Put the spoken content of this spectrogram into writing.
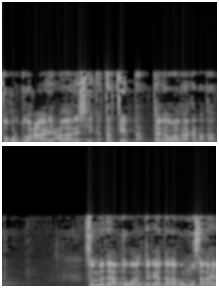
faqultu waxaan idhi calaa rislika tartiibta taagnaw halkaa ka dhaqaaqi uma dahabtu waan tegay haddaan abu muusa lahay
